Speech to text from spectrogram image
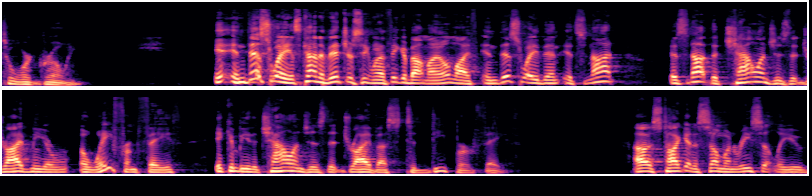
toward growing. In, in this way, it's kind of interesting when I think about my own life. In this way, then, it's not, it's not the challenges that drive me away from faith. It can be the challenges that drive us to deeper faith. I was talking to someone recently who,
